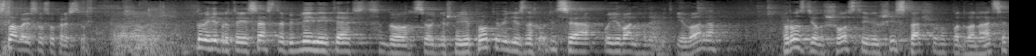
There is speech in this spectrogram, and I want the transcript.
Слава Ісусу Христу! Дорогі брати і сестри, біблійний текст до сьогоднішньої проповіді знаходиться у Євангелії від Івана, розділ 6, вірші з 1 по 12.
